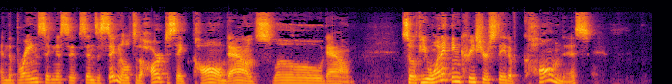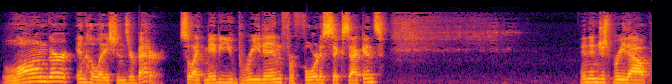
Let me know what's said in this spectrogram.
and the brain sends a signal to the heart to say, calm down, slow down. So if you want to increase your state of calmness, longer inhalations are better. So, like maybe you breathe in for four to six seconds and then just breathe out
